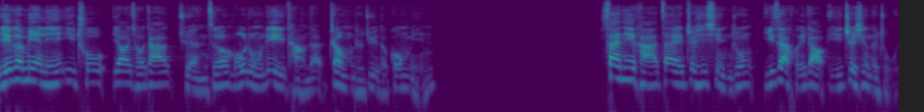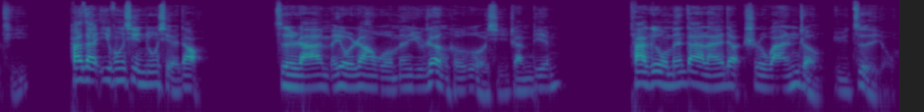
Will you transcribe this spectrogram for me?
一个面临一出要求他选择某种立场的政治剧的公民。塞涅卡在这些信中一再回到一致性的主题。他在一封信中写道：“自然没有让我们与任何恶习沾边，它给我们带来的是完整与自由。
